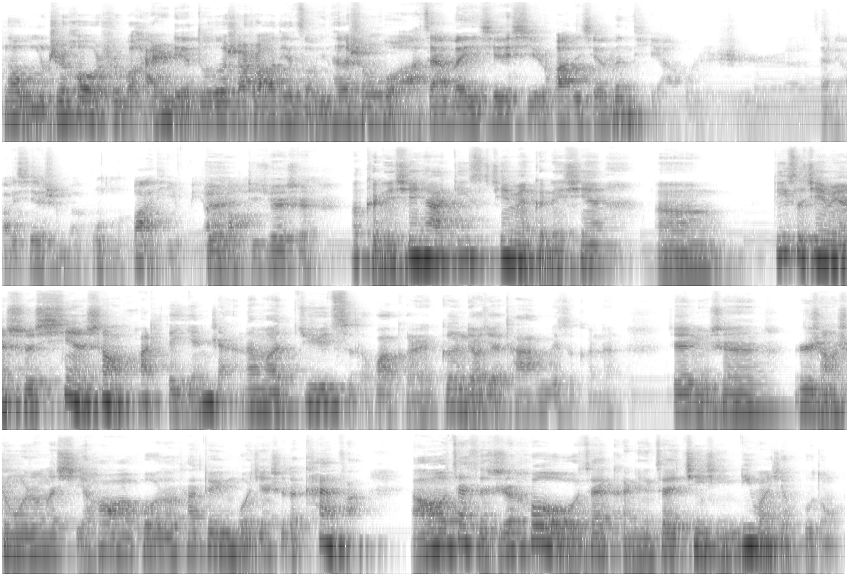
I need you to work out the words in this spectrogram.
那我们之后是不还是得多多少少得走进她的生活啊，再问一些细致化的一些问题啊，再聊一些什么共同话题比较对，好？的确是。那肯定线下第一次见面，肯定先嗯。第一次见面是线上话题的延展，那么基于此的话，可能更了解她妹子可能这些女生日常生活中的喜好啊，或者说她对于某件事的看法，然后在此之后再肯定再进行另外一些互动。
